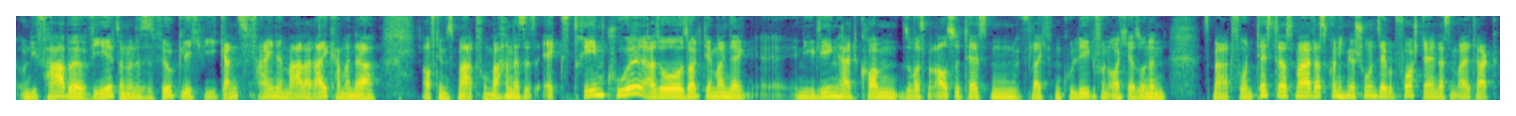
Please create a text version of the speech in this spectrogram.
und die Farbe wählt, sondern das ist wirklich wie ganz feine Malerei kann man da auf dem Smartphone machen. Das ist extrem cool. Also solltet ihr mal in, die Gelegenheit kommen, sowas mal auszutesten, vielleicht hat ein Kollege von euch ja so einen Smartphone, testet das mal. Das konnte ich mir schon sehr gut vorstellen, das im Alltag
